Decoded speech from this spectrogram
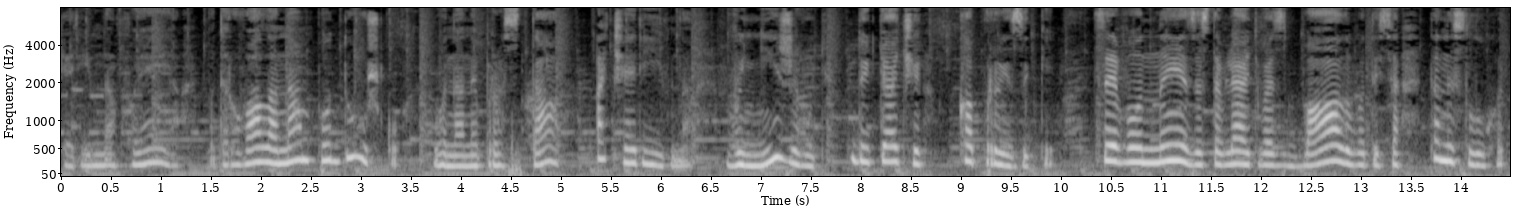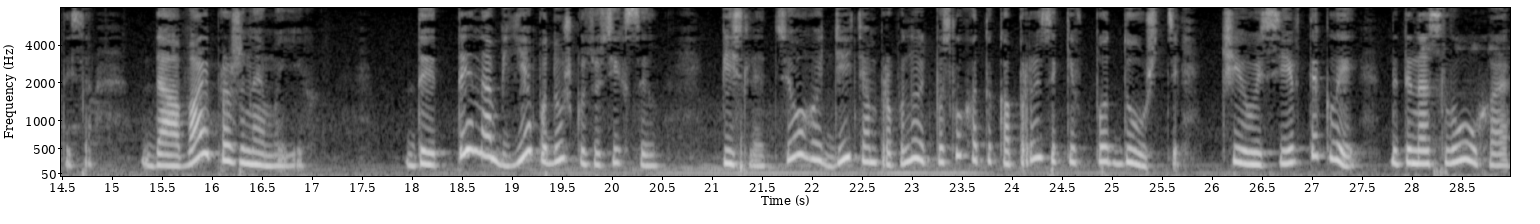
Чарівна фея подарувала нам подушку. Вона не проста, а чарівна. В живуть дитячі капризики. Це вони заставляють вас балуватися та не слухатися. Давай проженемо їх. Дитина б'є подушку з усіх сил. Після цього дітям пропонують послухати капризики в подушці. Чи усі втекли? Дитина слухає,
